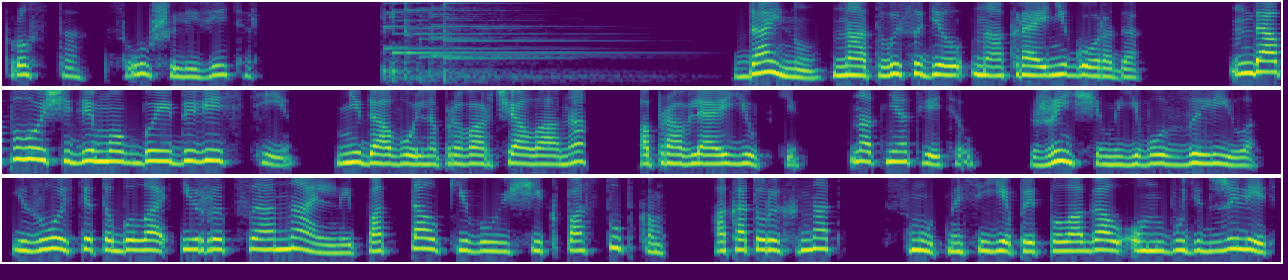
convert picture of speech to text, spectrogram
просто слушали ветер. Дайну Нат высадил на окраине города. До площади мог бы и довести, недовольно проворчала она, оправляя юбки. Нат не ответил. Женщина его злила. И злость эта была иррациональной, подталкивающей к поступкам, о которых Нат смутно сие предполагал, он будет жалеть,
